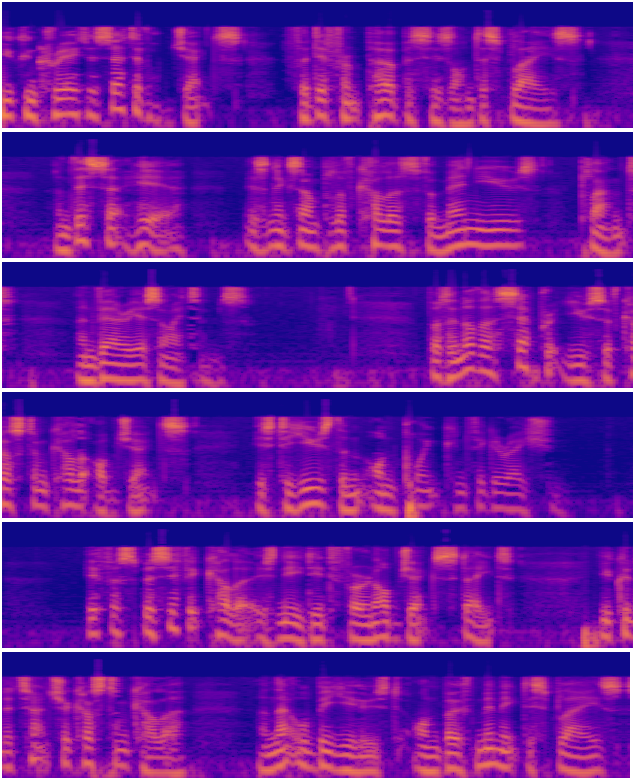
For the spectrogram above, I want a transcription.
You can create a set of objects for different purposes on displays. And this set here is an example of colours for menus, plant and various items. But another separate use of custom colour objects is to use them on point configuration. If a specific colour is needed for an object state, you can attach a custom colour and that will be used on both Mimic displays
